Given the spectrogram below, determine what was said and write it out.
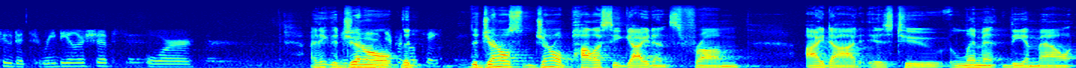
two to three dealerships, or I think the Is it a general, the, the general, general policy guidance from IDOT is to limit the amount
